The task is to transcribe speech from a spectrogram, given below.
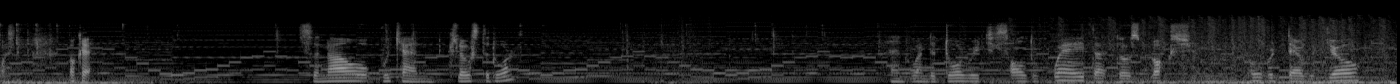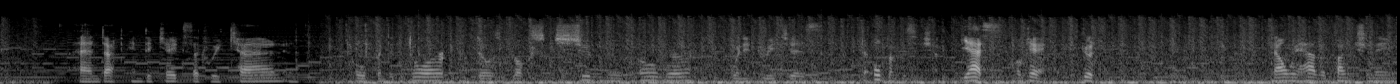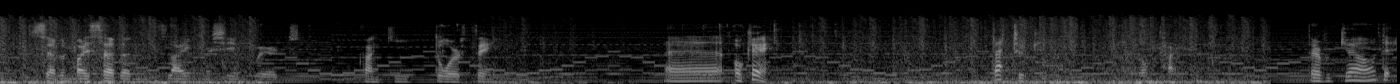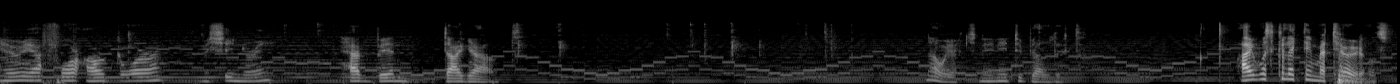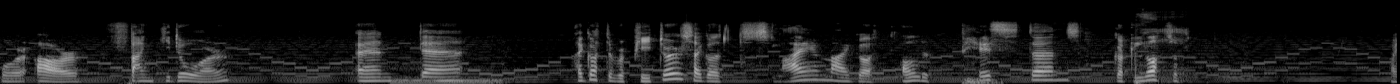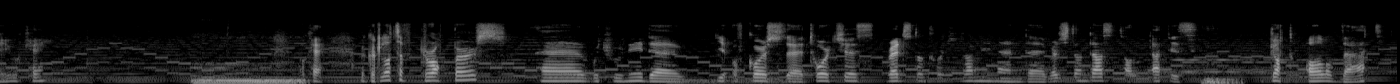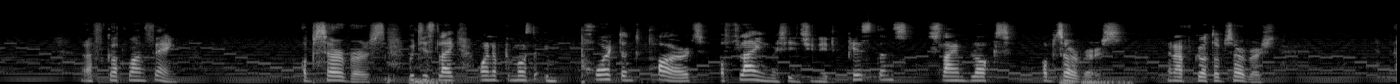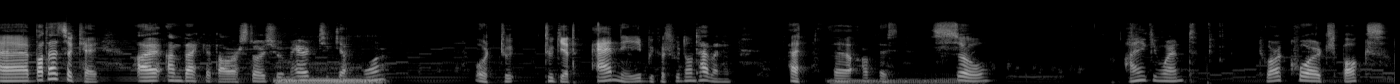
wasn't. Okay. So now we can close the door. And when the door reaches all the way, that those blocks should move over. There we go. And that indicates that we can open the door and those blocks should move over when it reaches the open position. Yes, okay, good. Now we have a functioning 7x7 flying machine weird funky door thing. Uh, okay. That took a long time. There we go, the area for our door machinery have been dug out. Now we actually need to build it. I was collecting materials for our funky door and uh, I got the repeaters, I got slime, I got all the pistons, got lots of... Are you okay? Okay, I got lots of droppers, uh, which we need, uh, yeah, of course, uh, torches, redstone torches, I mean, and uh, redstone dust, all that is... Got all of that. And I forgot one thing. Observers, which is like one of the most important parts of flying machines. You need pistons, slime blocks, observers. And I've got observers. Uh, but that's okay. I, I'm back at our storage room here to get more. Or to, to get any, because we don't have any at uh, our place. So, I went to our quartz box.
